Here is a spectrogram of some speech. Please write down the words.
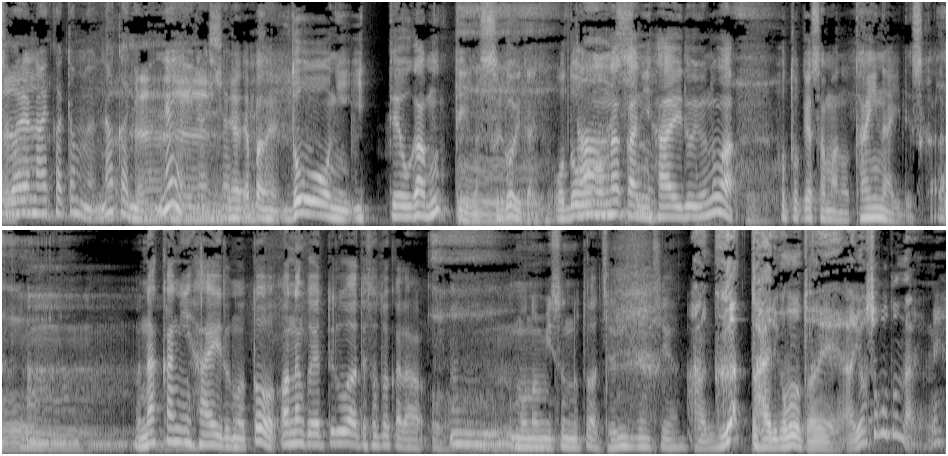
座れない方も中にはね、いらっしゃいや、る。やっぱね、道に行って拝むっていうのはすごい大事。お堂の中に入るいうのは、仏様の体内ですから。中に入るのと、あ、なんかやってるわって外から物見するのとは全然違う。あの、ぐわっと入り込むのとね、あよそごとになるよね。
